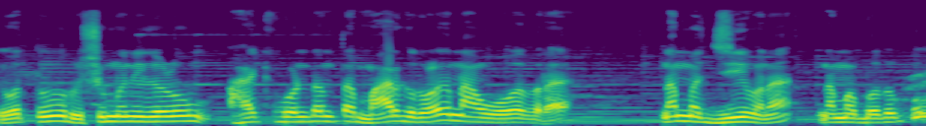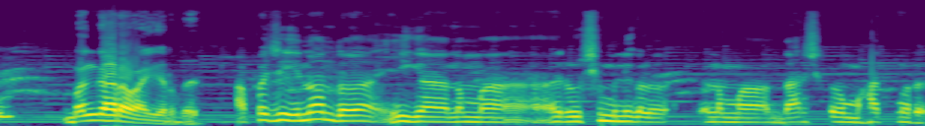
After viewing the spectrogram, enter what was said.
ಇವತ್ತು ಋಷಿಮುನಿಗಳು ಹಾಕಿಕೊಂಡಂಥ ಮಾರ್ಗದೊಳಗೆ ನಾವು ಹೋದ್ರೆ ನಮ್ಮ ಜೀವನ ನಮ್ಮ ಬದುಕು ಬಂಗಾರವಾಗಿರ್ತದೆ. ಅಪ್ಪಾಜಿ ಇನ್ನೊಂದು ಈಗ ನಮ್ಮ ಋಷಿಮುನಿಗಳು ನಮ್ಮ ದಾರ್ಶಿಕ ಮಹಾತ್ಮರು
